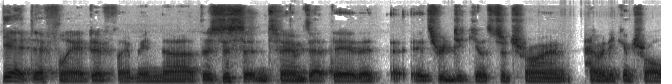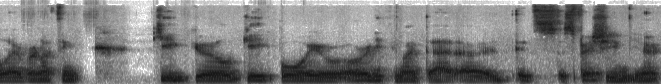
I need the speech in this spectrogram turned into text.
Yeah, definitely, definitely. I mean, uh, there's just certain terms out there that it's ridiculous to try and have any control over, and I think geek girl, geek boy, or, or anything like that. Uh, it's especially you know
